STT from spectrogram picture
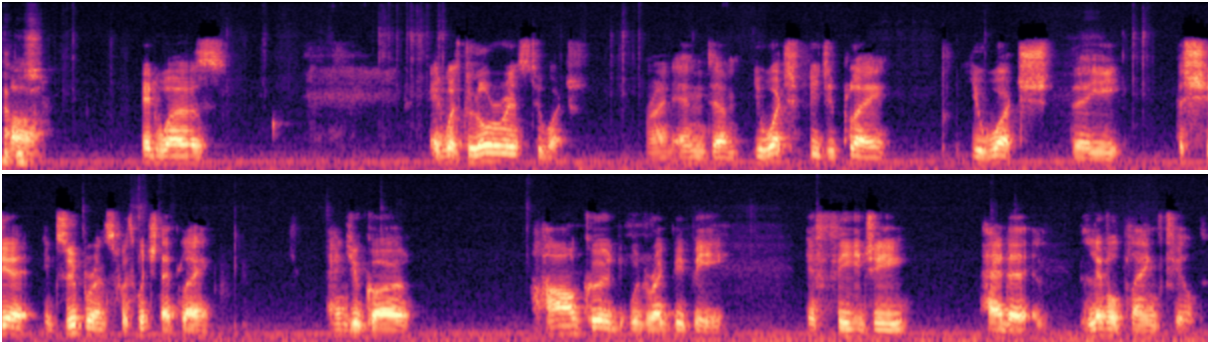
That was Oh, it was it was glorious to watch, right? And um, you watch Fiji play, you watch the the sheer exuberance with which they play, and you go, how good would rugby be if Fiji had a level playing field?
